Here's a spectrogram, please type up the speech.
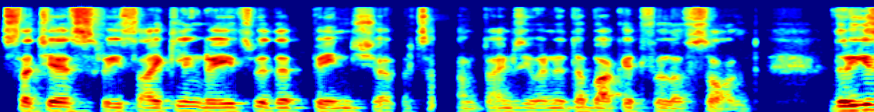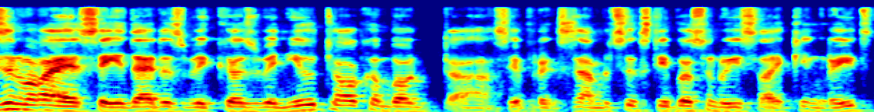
such as recycling rates with a pinch or sometimes even with a bucket full of salt. The reason why I say that is because when you talk about, uh, say, for example, 60% recycling rates,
